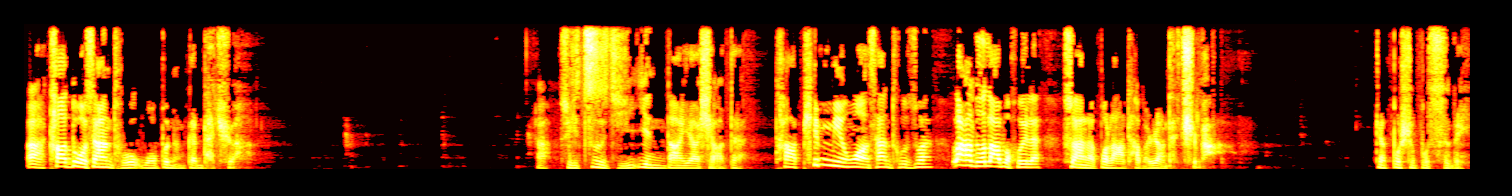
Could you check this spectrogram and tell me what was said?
啊，他堕三途，我不能跟他去啊！啊，所以自己应当要晓得。他拼命往山头钻，拉都拉不回来，算了，不拉他吧，让他去吧。这不是不慈悲，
